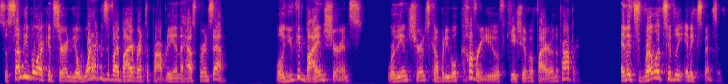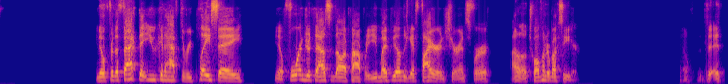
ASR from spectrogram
So some people are concerned, you know, what happens if I buy a rental property and the house burns down? Well, you could buy insurance where the insurance company will cover you if in case you have a fire on the property. And it's relatively inexpensive. You know, for the fact that you could have to replace a, you know, $400,000 property, you might be able to get fire insurance for I don't know, 1200 bucks a year. You know, it,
